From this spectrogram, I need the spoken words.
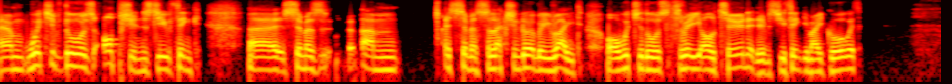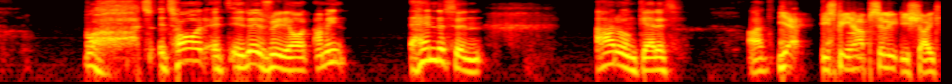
um, which of those options do you think uh, Simmer's um, is Simmer's selection going to be right, or which of those three alternatives do you think you might go with? Oh, it's it's hard. It, it is really hard. I mean, Henderson, I don't get it. I, yeah, he's been absolutely shite.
